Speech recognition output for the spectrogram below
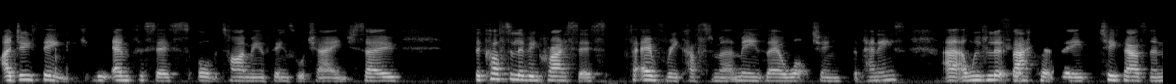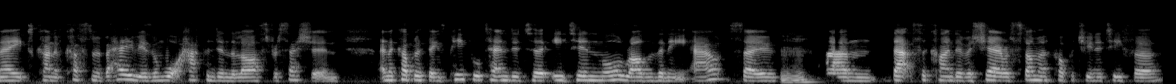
I do think the emphasis or the timing of things will change. So the cost of living crisis for every customer means they are watching the pennies. Uh, and we've looked sure. back at the 2008 kind of customer behaviors and what happened in the last recession. And a couple of things people tended to eat in more rather than eat out. So mm-hmm. um, that's a kind of a share of stomach opportunity for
